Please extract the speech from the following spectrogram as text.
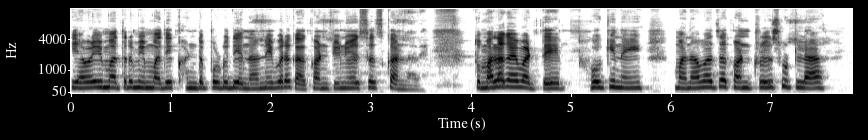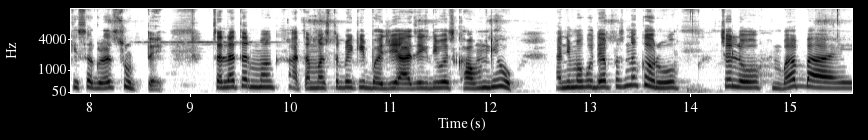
यावेळी मात्र मी मध्ये खंड पडू देणार नाही बरं का. कंटिन्युअसच करणार आहे. तुम्हाला काय वाटते हो की नाही? मनावरचा कंट्रोल सुटला की सगळंच सुटतं आहे चला तर मग आता मस्तपैकी भजी आज एक दिवस खाऊन घेऊ आणि मग उद्यापासून करू. चलो बाय बाय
